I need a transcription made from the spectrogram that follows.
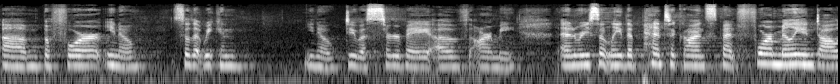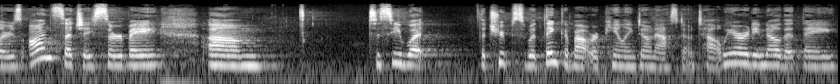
um, before you know, so that we can you know, do a survey of the Army. And recently, the Pentagon spent $4 million on such a survey um, to see what the troops would think about repealing Don't Ask, Don't Tell. We already know that they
